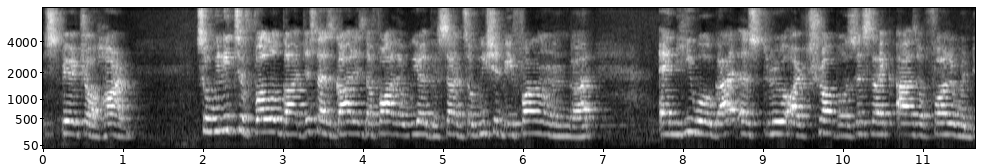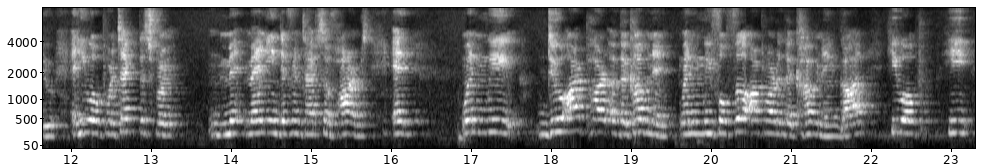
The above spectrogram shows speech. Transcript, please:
spiritual harm. So we need to follow god. Just as god is the father we are the son. So we should be following god. And he will guide us through our troubles just like as a father would do. And he will protect us from many different types of harms and when we do our part of the covenant, when we fulfill our part of the covenant, God, He will He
